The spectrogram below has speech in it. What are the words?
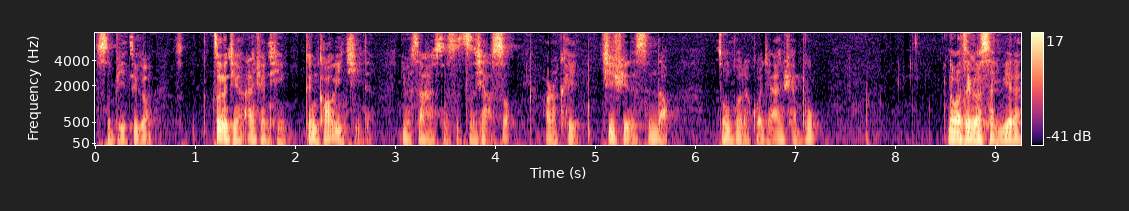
是比这个浙江安全厅更高一级的，因为上海市是直辖市，而可以继续的升到中国的国家安全部。那么这个沈月呢，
